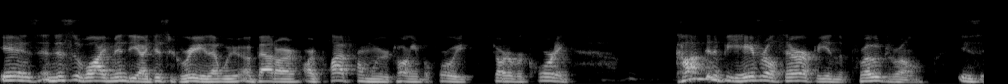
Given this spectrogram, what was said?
is, and this is why, Mindy, I disagree that we about our, our platform we were talking before we started recording. Cognitive behavioral therapy in the prodrome is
